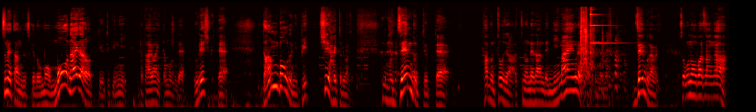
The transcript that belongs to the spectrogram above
集めたんですけどももうないだろうっていう時にやっぱ台湾行ったもんで嬉しくて段ボールにびっちり入っております。でも全部って言って多分当時のあっちの値段で2万円ぐらいしたと思います。全部買いました。そこのおばさんが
